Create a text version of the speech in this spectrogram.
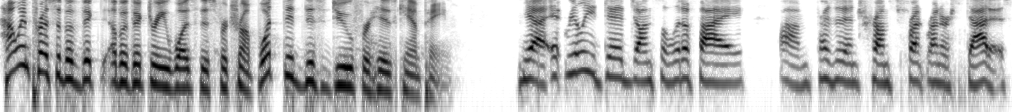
how impressive a vic- of a victory was this for Trump? What did this do for his campaign? Yeah, it really did, John, solidify um, President Trump's frontrunner status.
